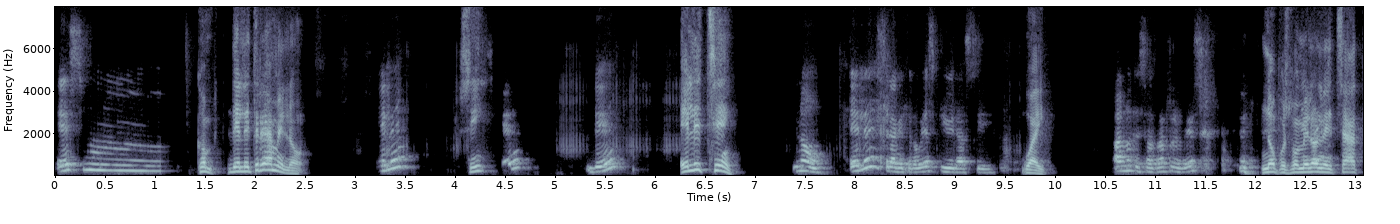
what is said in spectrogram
Es un... Deletréamelo. ¿L? Sí. ¿De? ¿LC? No, L, espera que te lo voy a escribir así. Guay. Ah, no, te saldrá al revés. No, pues pónmelo en el chat.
